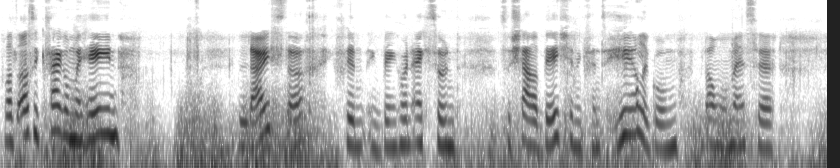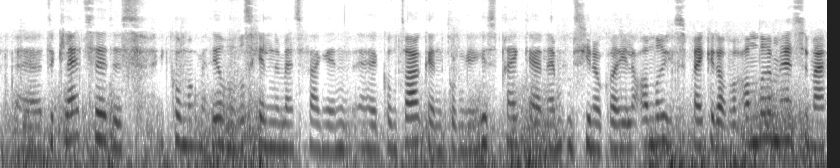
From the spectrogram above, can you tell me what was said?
Want als ik vaak om me heen luister, ik, vind, ik ben gewoon echt zo'n sociaal beestje en ik vind het heerlijk om allemaal mensen uh, te kletsen. Dus ik kom ook met heel veel verschillende mensen vaak in uh, contact en kom in gesprekken. En heb misschien ook wel hele andere gesprekken dan voor andere mensen. Maar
